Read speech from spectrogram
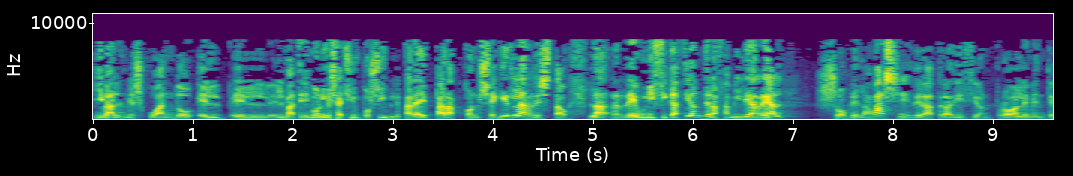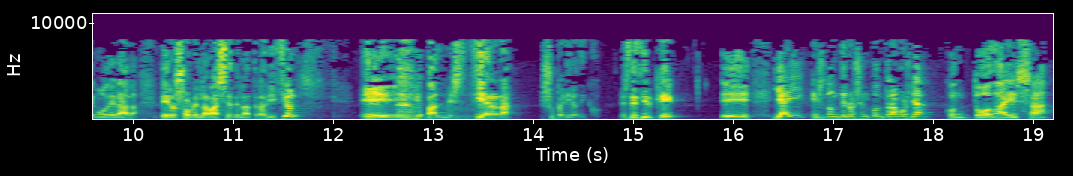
Y Balmes, cuando el, matrimonio se ha hecho imposible, para, conseguir la, la reunificación de la familia real sobre la base de la tradición, probablemente moderada, pero sobre la base de la tradición, eh, cierra su periódico. Es decir, que. eh, y ahí es donde nos encontramos ya con toda esa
